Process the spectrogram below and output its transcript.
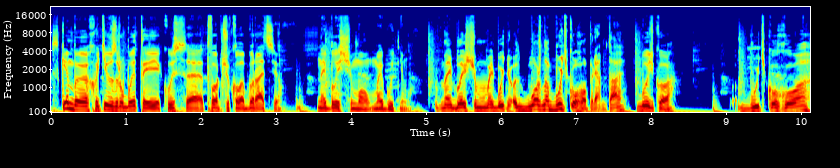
З ким би хотів зробити якусь творчу колаборацію в найближчому майбутньому? В найближчому майбутньому можна будь-кого прям, так? Будь-кого. Будь-кого.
